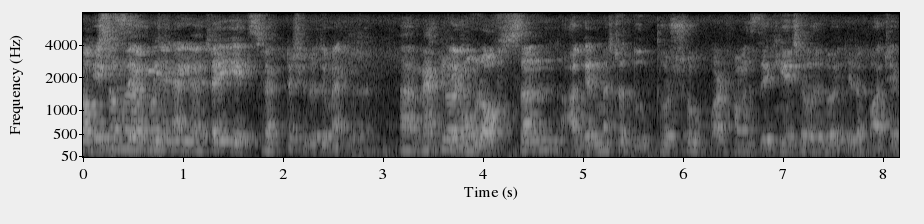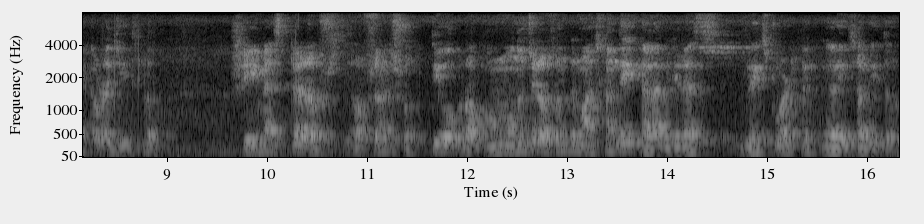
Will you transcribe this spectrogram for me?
রবসন এখন এগিয়ে আছে একটাই এক্স ফ্যাক্টর সেটা হচ্ছে ম্যাকলারেন। হ্যাঁ এবং রফসান আগের ম্যাচটা দুর্ধর্ষ পারফরমেন্স দেখিয়েছে ওদের হয়ে যেটা পাঁচ একটা ওরা জিতলো। সেই ম্যাচটা রফসানের সত্যি ও মনে হচ্ছে অপশন তো মাঝখান থেকে খেলাবে যেটা গ্রেক স্টুয়ার্টকে সরি তোর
